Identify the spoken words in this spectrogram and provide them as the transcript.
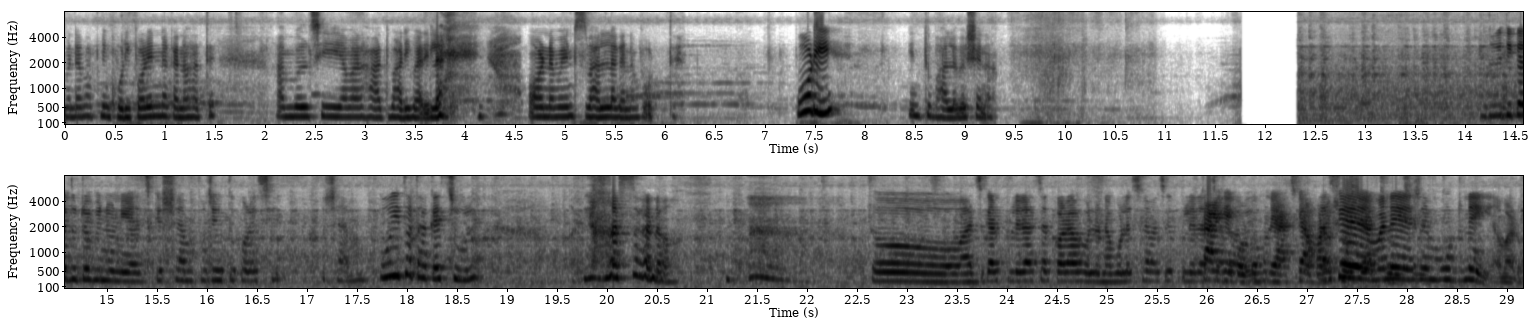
ম্যাডাম, আপনি ঘড়ি পরেন না কেন হাতে? আমি বলছি, আমার হাত ভারী ভারী লাগে, অর্নামেন্টস ভালো লাগে না পড়তে পড়ি, কিন্তু ভালোবেসে না। দুই দিকে দুটো বিনুনি, আজকে শ্যাম্পু যেহেতু করেছি, শ্যাম্পুই তো থাকে চুল। কেন তো আজকাল ফুলের আচার করা হলো না বলেছিলাম আজকে ফুলের কালকে। করব ওখানে আজকে আমার আজকে মানে সে মুড নেই আমারও।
